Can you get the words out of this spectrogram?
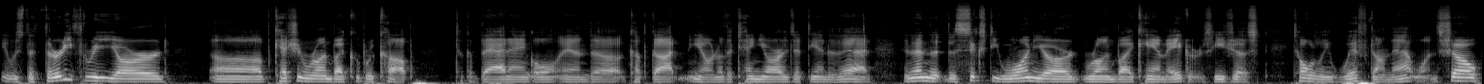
it was the 33 yard uh, catch and run by Cooper Kupp. Took a bad angle, and uh, Kupp got you know another 10 yards at the end of that. And then the, the 61 yard run by Cam Akers, he just totally whiffed on that one. So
